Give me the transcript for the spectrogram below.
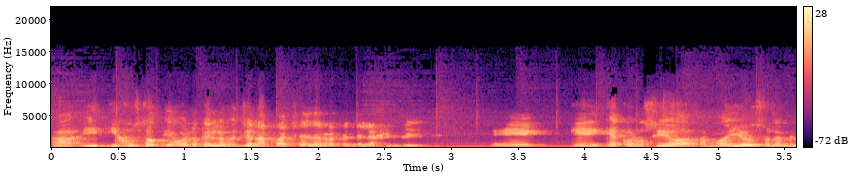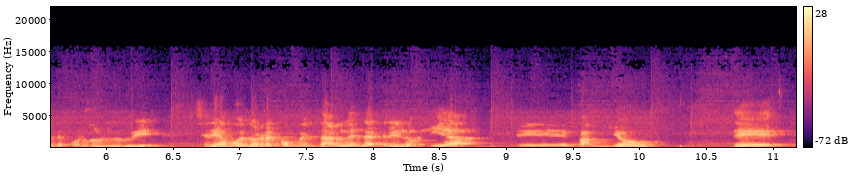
ah y, y, justo qué bueno que lo menciona Pache, de repente la gente eh, que, ha conocido a Samoa Joe solamente por WWE, sería bueno recomendarles la trilogía de Punk Joe de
